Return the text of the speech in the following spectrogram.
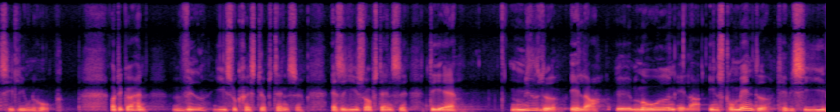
til et levende håb. Og det gør han ved Jesu Kristi opstandelse. Altså Jesu opstandelse, det er midlet, eller øh, måden, eller instrumentet, kan vi sige,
